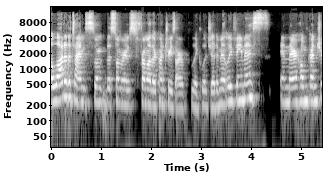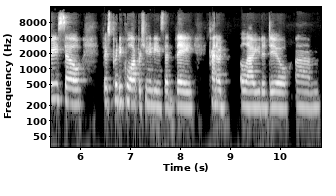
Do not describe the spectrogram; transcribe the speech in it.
a lot of the times swim, the swimmers from other countries are like legitimately famous in their home country so there's pretty cool opportunities that they kind of allow you to do um,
